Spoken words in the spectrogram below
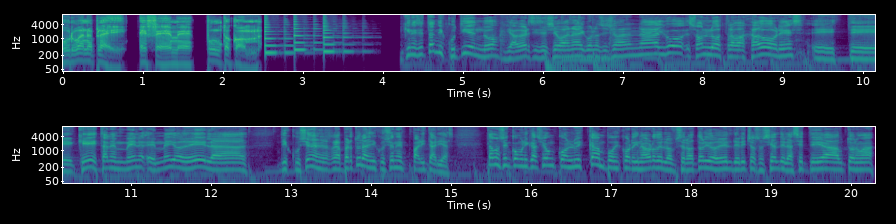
UrbanaPlayFM.com Quienes están discutiendo y a ver si se llevan algo o no se llevan algo son los trabajadores este, que están en, me- en medio de las discusiones, de reapertura de discusiones paritarias. Estamos en comunicación con Luis Campos, que es coordinador del Observatorio del Derecho Social de la CTA Autónoma.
